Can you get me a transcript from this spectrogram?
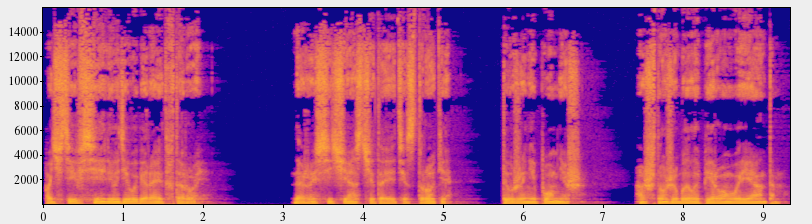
почти все люди выбирают второй. Даже сейчас, читая эти строки, ты уже не помнишь, а что же было первым вариантом –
